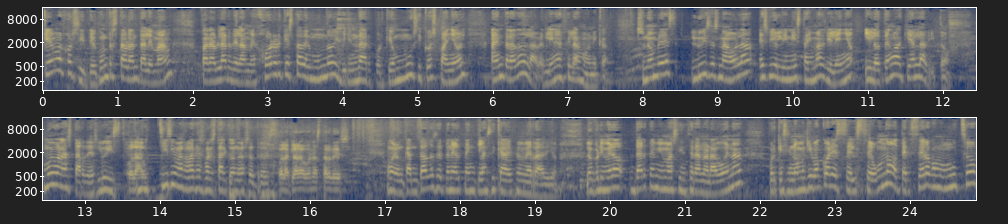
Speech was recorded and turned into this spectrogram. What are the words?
qué mejor sitio que un restaurante alemán para hablar de la mejor orquesta del mundo y brindar porque un músico español ha entrado en la Berlina Filarmónica. Su nombre es Luis Esnaola, es violinista y madrileño y lo tengo aquí al ladito. Muy buenas tardes, Luis. Hola. Muchísimas gracias por estar con nosotros. Hola Clara, buenas tardes. Bueno, encantados de tenerte en Clásica FM Radio. Lo primero, darte mi más sincera enhorabuena, porque si no me equivoco eres el segundo o tercero como mucho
